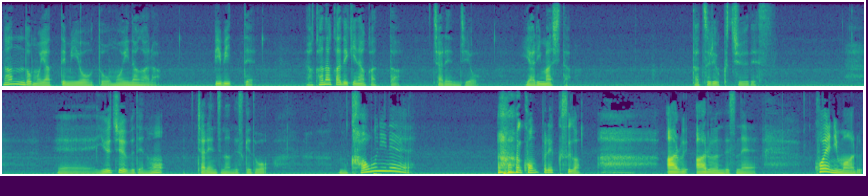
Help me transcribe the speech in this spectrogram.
何度もやってみようと思いながらビビってなかなかできなかったチャレンジをやりました脱力中ですえー、YouTube でのチャレンジなんですけど顔にね コンプレックスがある、あるんですね。声にもある。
